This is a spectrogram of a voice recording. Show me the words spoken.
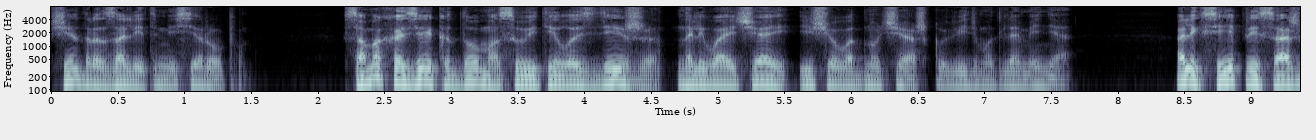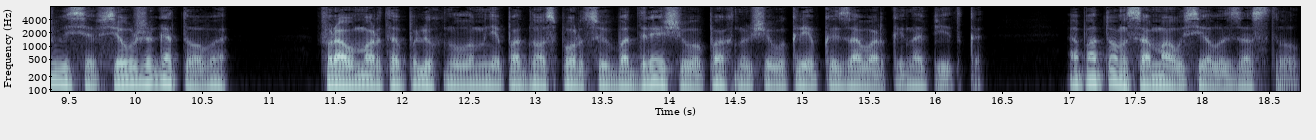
щедро залитыми сиропом. Сама хозяйка дома суетилась здесь же, наливая чай еще в одну чашку, видимо, для меня. «Алексей, присаживайся, все уже готово». Фрау Марта плюхнула мне под нос порцию бодрящего, пахнущего крепкой заваркой напитка. А потом сама уселась за стол.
